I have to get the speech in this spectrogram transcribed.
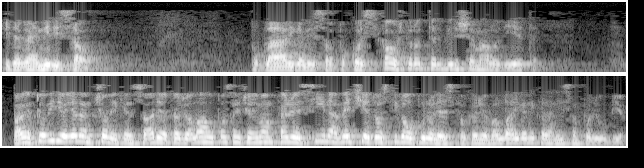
i da ga je mirisao po glavi ga mirisao po kosi, kao što roditelj biriše malo dijete. Pa je to vidio jedan čovjek, Ensarija, kaže, Allahu poslaniče, imam, kaže, sina već je dostigao punoljestvo. Kaže, vallahi ga nikada nisam poljubio.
